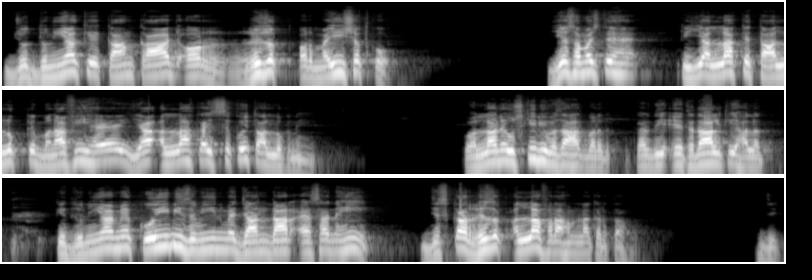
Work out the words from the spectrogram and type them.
جو دنیا کے کام کاج اور رزق اور معیشت کو یہ سمجھتے ہیں کہ یہ اللہ کے تعلق کے منافی ہے یا اللہ کا اس سے کوئی تعلق نہیں۔ تو اللہ نے اس کی بھی وضاحت برد کر دی، اعتدال کی حالت۔ کہ دنیا میں کوئی بھی زمین میں جاندار ایسا نہیں جس کا رزق اللہ فراہم نہ کرتا ہو۔ جی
